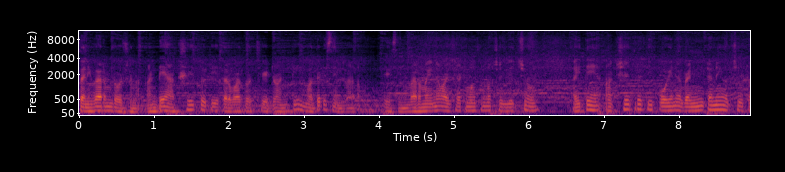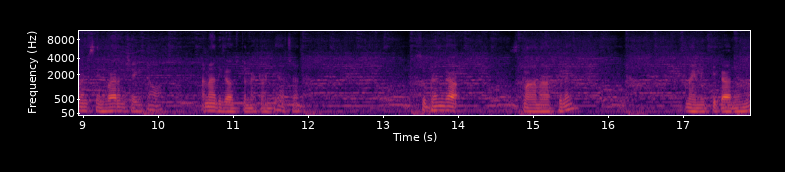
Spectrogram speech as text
శనివారం రోజున అంటే అక్షయ తృతీయ తర్వాత వచ్చేటువంటి మొదటి శనివారం. ఏ శనివారం అయినా వైశాఖ మాసంలో చేయొచ్చు. అయితే అక్షయ తృతీయ పోయిన వెంటనే వచ్చేటువంటి శనివారం చేయటం అనాదిగా వస్తున్నటువంటి ఆచారం. శుభ్రంగా స్నానార్థులై నైమిత్తికాలను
